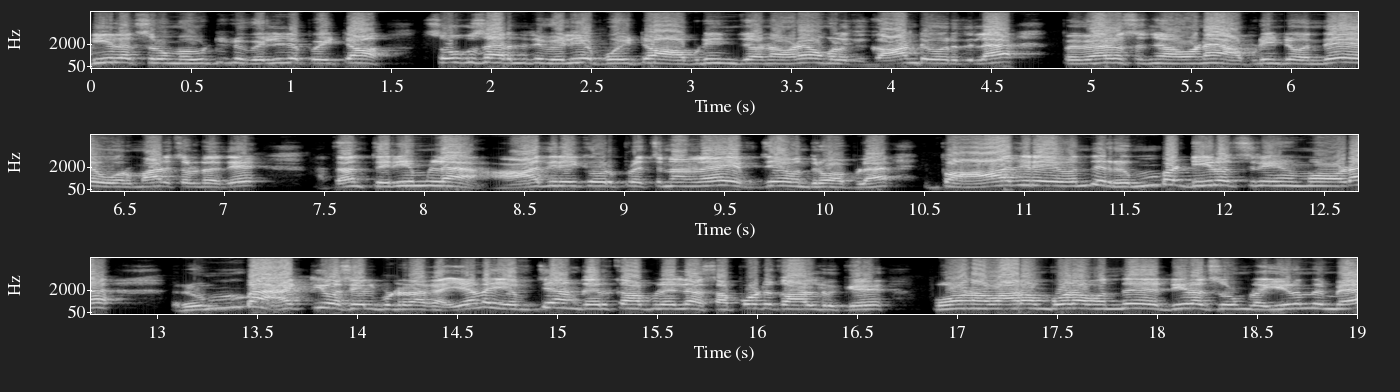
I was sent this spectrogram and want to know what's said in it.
டீலக்ஸ் ரூம் விட்டுட்டு வெளியில போயிட்டோம். சொகுசா இருந்துட்டு வெளியே போயிட்டோம். அப்படின்னு சொன்ன உடனே உங்களுக்கு காண்டு வருதுல இப்ப வேலை செஞ்ச உடனே அப்படின்ட்டு வந்து ஒரு மாதிரி சொல்றது. அதான் தெரியும்ல. ஆதிரைக்கு ஒரு பிரச்சனை எஃப்ஜே வந்துருவாப்ல இப்ப ஆதிரை வந்து ரொம்ப டீலக்ஸ் ரூமோட ரொம்ப ஆக்டிவா செயல்படுறாங்க. ஏன்னா எஃப்ஜே அங்க இருக்காப்ல இல்ல. சப்போர்ட் கால் இருக்கு. போன வாரம் பூரா வந்து டீலக்ஸ் ரூம்ல இருந்துமே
